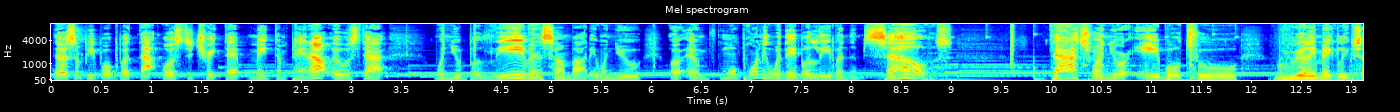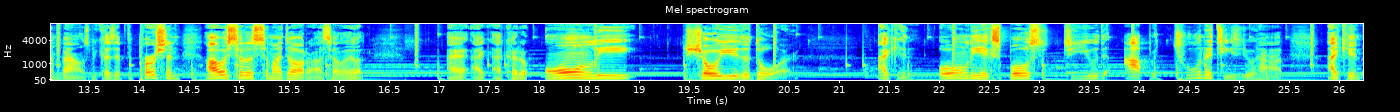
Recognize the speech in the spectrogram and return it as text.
There were some people, but that was the trait that made them pan out. It was that when you believe in somebody, when you, or, and more importantly, when they believe in themselves, that's when you're able to really make leaps and bounds. Because if the person, I always tell this to my daughter, I tell her, look, I, I, I could only show you the door. I can only expose to you the opportunities you have. I can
